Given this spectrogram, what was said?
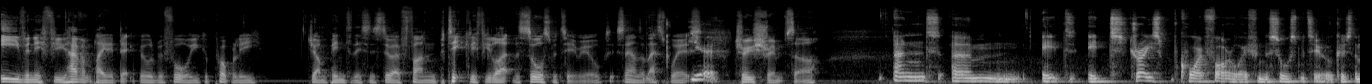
even if you haven't played a deck build before, you could probably jump into this and still have fun, particularly if you like the source material, because it sounds like that's where its Yeah. true shrimps are. and um, it it strays quite far away from the source material because the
